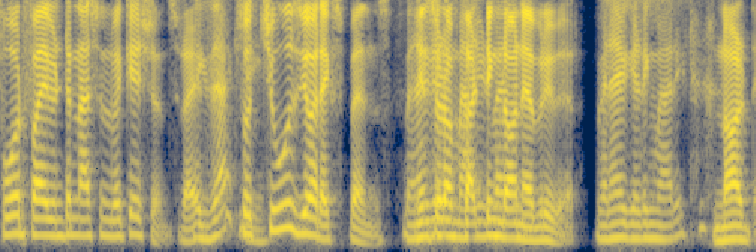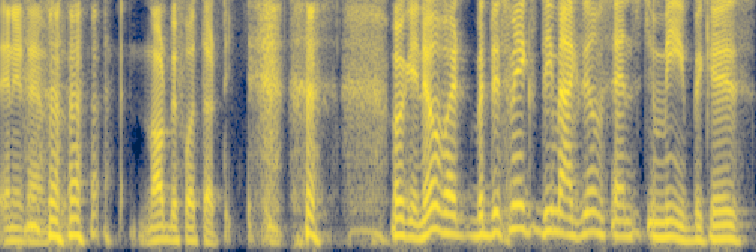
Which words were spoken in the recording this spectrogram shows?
four or five international vacations right Exactly. so choose your expense When instead of cutting down then? everywhere When are you getting married? not anytime soon not before 30 okay, no, but but this makes the maximum sense to me because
